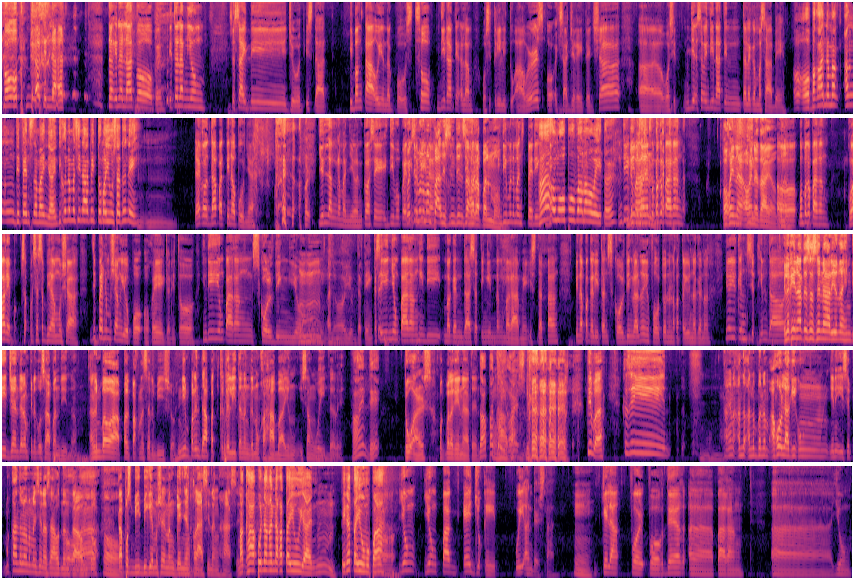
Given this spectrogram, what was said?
ma-open natin lahat. Tangin na lahat ma-open. Ito lang yung sa side ni Jude is that ibang tao yung nag-post. So, hindi natin alam, was it really two hours o exaggerated siya? Uh, was it, hindi, so hindi natin talaga masabi. Oo, baka naman, ang defense naman niya, hindi ko naman sinabing tumayo sa doon eh. Pero dapat pinaupo niya. yun lang naman yun. Kasi hindi mo pwedeng Pwede mo sabihin naman na- paalisin din sa mo na- harapan mo. Hindi mo naman pwedeng... Ha? hindi, Umuupo ba mga waiter? hindi, Hindi naman. naman. Kumbaga parang, Okay na, okay na tayo. Ganun. Oo, kumbaga parang, kuwari, sa pagsasabihan mo siya, di pwede mo siyang yupo, okay, ganito. Hindi yung parang scolding yung, ano, yung dating. Kasi yun yung parang hindi maganda sa tingin ng marami is that parang pinapagalitan, scolding, lalo na yung photo na nakatayo na gano'n. You, know, you can sit him down. Ilagay natin sa senaryo na hindi gender ang pinag-usapan dito. Halimbawa, palpak na serbisyo. Hindi pa rin dapat kagalitan ng ganong kahaba yung isang waiter eh. Ha, hindi. Two hours, pagpalagay natin. Dapat 3 hours. Di ba? Kasi, tangina, ano, ano ba naman, ako lagi kong iniisip, magkano lang naman yung sinasahod ng Oo taong nga. to? Oo. Tapos bibigyan mo siya ng ganyang klase ng hassle. Maghapon na nga nakatayo yan, Hmm. pinatayo mo pa. Oo. yung, yung pag-educate, we understand. Hmm. kailang for for their uh, parang uh, yung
